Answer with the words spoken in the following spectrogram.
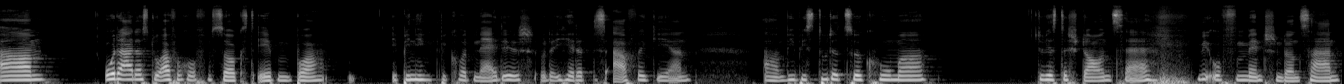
Ähm, oder auch, dass du einfach offen sagst, eben, boah, ich bin irgendwie gerade neidisch oder ich hätte das auch voll gern. Ähm, wie bist du dazu gekommen? Du wirst erstaunt sein, wie offen Menschen dann sind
